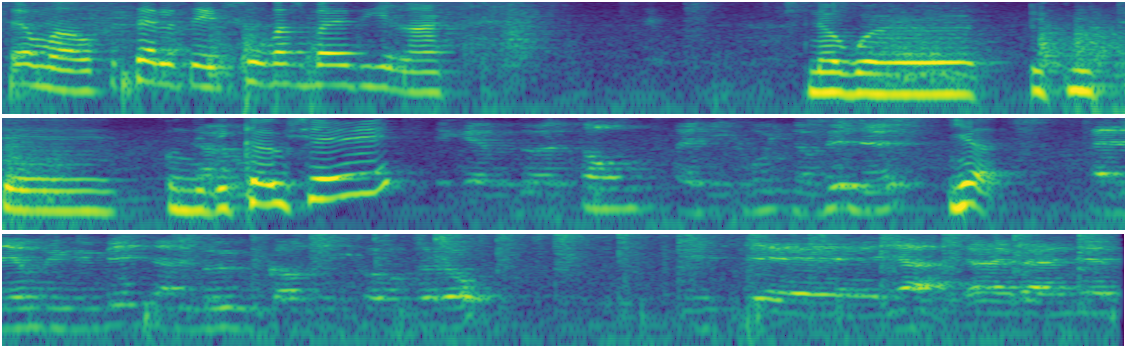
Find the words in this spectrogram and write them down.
Zo Mo, vertel het eens. Hoe was het bij de dierenarts? Nou, eh, ik moet uh, onder de kousen. Ik heb een tand en die groeit naar binnen. Ja. En heel mijn gebit aan de bovenkant is gewoon verrot. Dus uh, ja, daar gaan we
